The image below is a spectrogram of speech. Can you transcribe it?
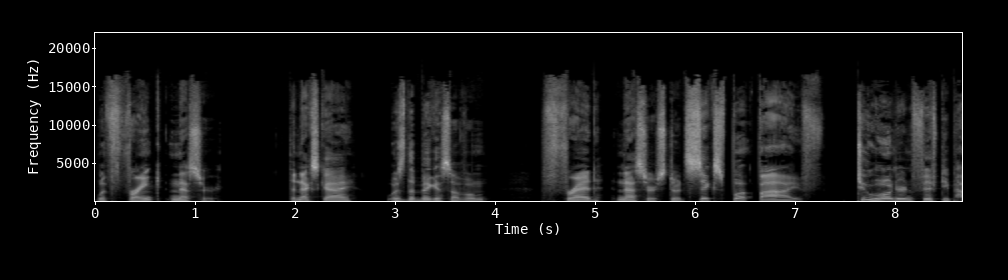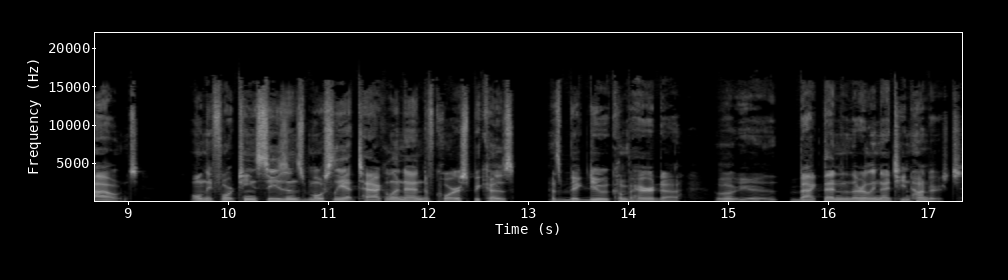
with Frank Nesser. The next guy was the biggest of them. Fred Nesser stood six foot five, 250 pounds. Only 14 seasons, mostly at tackle and end, of course, because that's a big dude compared to uh, back then in the early 1900s.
